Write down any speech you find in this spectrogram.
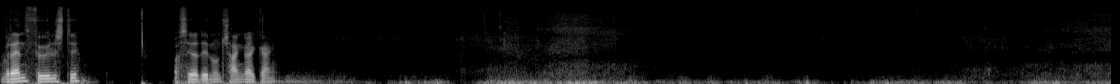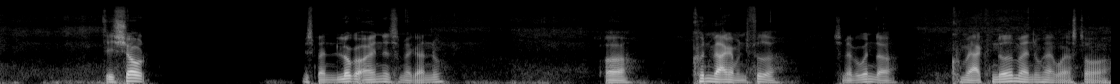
Hvordan føles det? Og sætter det nogle tanker i gang? Det er sjovt, hvis man lukker øjnene, som jeg gør nu, og kun mærker mine fødder, som jeg begyndte at kunne mærke noget med nu her, hvor jeg står og,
